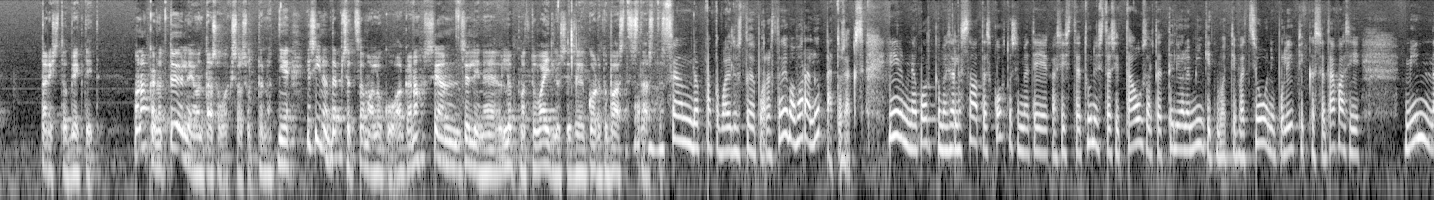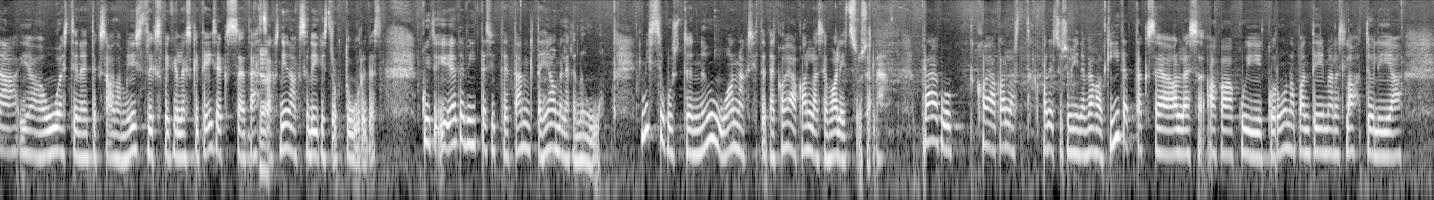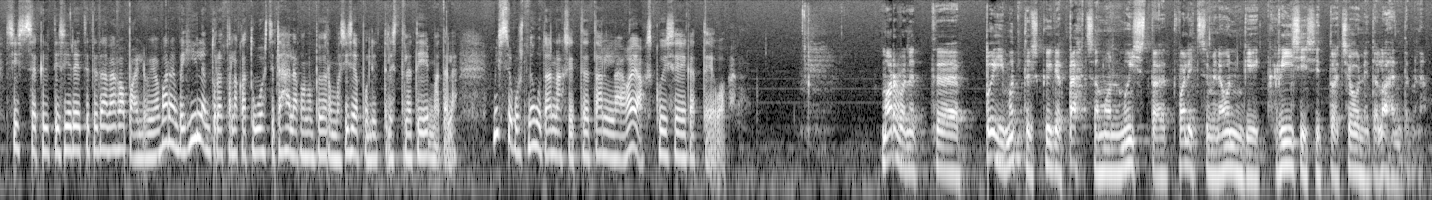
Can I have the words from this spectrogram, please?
taristuobjektid on hakanud tööle ja on tasuvaks osutunud, nii ja siin on täpselt sama lugu, aga noh, see on selline lõpmatu vaidlus ja see kordub aastast aastasse. see on lõpmatu vaidlus tõepoolest, Raivo Vare lõpetuseks. eelmine kord, kui me selles saates kohtusime teiega, siis te tunnistasite ausalt, et teil ei ole mingit motivatsiooni poliitikasse tagasi minna ja uuesti näiteks saada ministriks või kellekski teiseks tähtsaks ja. ninaks riigistruktuurides. kuid ja te viitasite, et annate hea meelega nõu. missugust nõu annaksite te Kaja Kallase valitsusele? Praegu Kaja Kallast valitsusjuhina väga kiidetakse alles, aga kui koroonapandeemia alles lahti oli ja siis kritiseeriti teda väga palju ja varem või hiljem tuleb tal hakata uuesti tähelepanu pöörama sisepoliitilistele teemadele. missugust nõu te annaksite talle ajaks, kui see kätte jõuab? ma arvan, et äh, põhimõtteliselt kõige tähtsam on mõista, et valitsemine ongi kriisisituatsioonide lahendamine.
